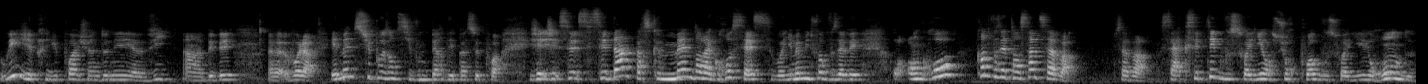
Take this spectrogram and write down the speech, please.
oui, j'ai pris du poids, je viens de donner euh, vie à un bébé, euh, voilà. Et même supposons si vous ne perdez pas ce poids, c'est dingue parce que même dans la grossesse, vous voyez, même une fois que vous avez... En gros, quand vous êtes enceinte, ça va, ça va. C'est accepté que vous soyez en surpoids, que vous soyez ronde,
